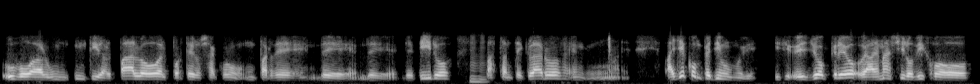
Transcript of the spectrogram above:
hubo algún, un tiro al palo, el portero sacó un par de, de, tiros bastante claros. Ayer competimos muy bien. Y yo creo, además sí lo dijo,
